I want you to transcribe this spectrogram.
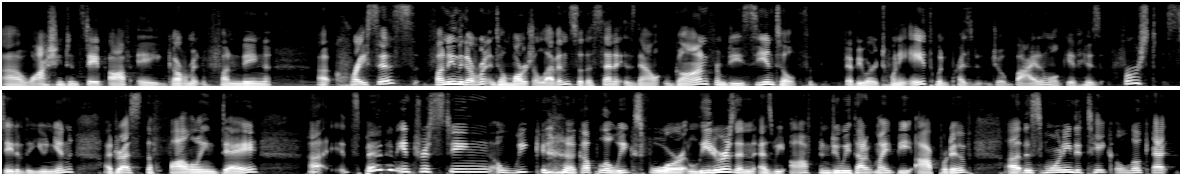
Uh, Washington staved off a government funding uh, crisis, funding the government until March 11th. So the Senate is now gone from D.C. until February 28th, when President Joe Biden will give his first State of the Union address the following day. Uh, it's been an interesting week, a couple of weeks for leaders, and as we often do, we thought it might be operative uh, this morning to take a look at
